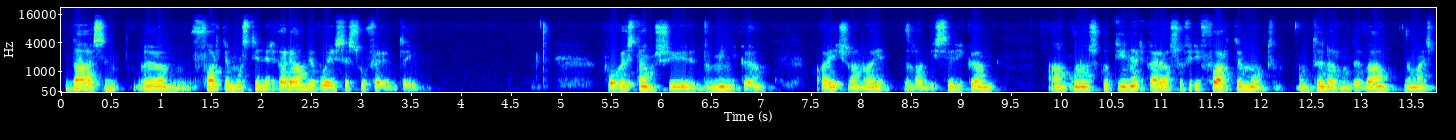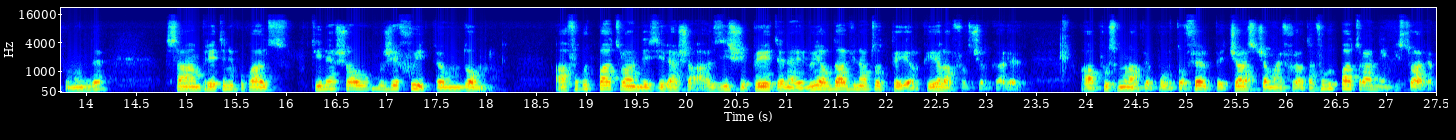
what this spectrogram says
Da, sunt uh, foarte mulți tineri care au nevoie să sufere întâi. Povesteam și duminică aici la noi, la biserică, am cunoscut tineri care au suferit foarte mult. Un tânăr undeva, nu mai spun unde, s-a împrietenit cu alți tineri și au jefuit pe un domn a făcut patru ani de zile, așa a zis și prietenii ai lui, au dat vina tot pe el, că el a fost cel care a pus mâna pe portofel, pe ceas, ce a mai furat. A făcut patru ani de închisoare,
